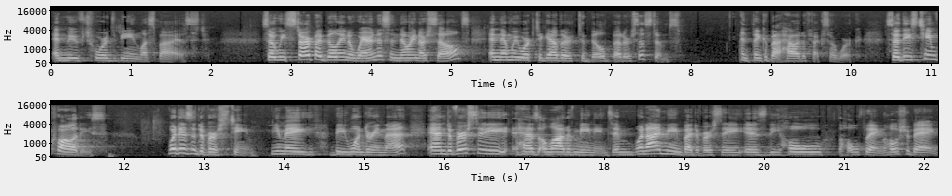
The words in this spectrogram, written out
and move towards being less biased. So we start by building awareness and knowing ourselves, and then we work together to build better systems and think about how it affects our work. So these team qualities, what is a diverse team? You may be wondering that. And diversity has a lot of meanings. And what I mean by diversity is the whole, the whole thing, the whole shebang.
